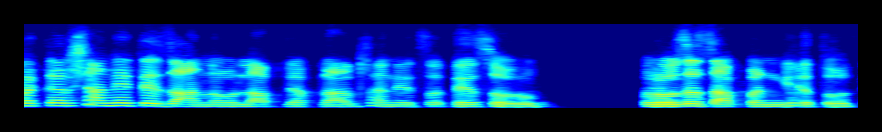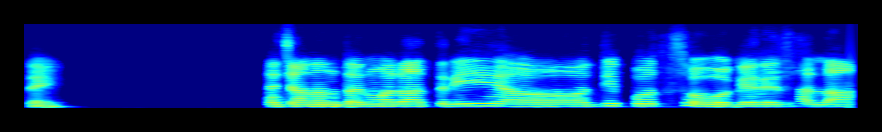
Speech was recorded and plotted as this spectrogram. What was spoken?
प्रकर्षाने ते जाणवलं आपल्या प्रार्थनेचं ते स्वरूप. रोजच आपण घेतो ते. त्याच्यानंतर मग रात्री दीपोत्सव वगैरे झाला.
